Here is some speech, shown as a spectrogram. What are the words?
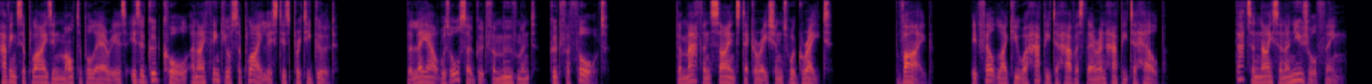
having supplies in multiple areas is a good call, and I think your supply list is pretty good. The layout was also good for movement, good for thought. The math and science decorations were great. Vibe. It felt like you were happy to have us there and happy to help. That's a nice and unusual thing.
